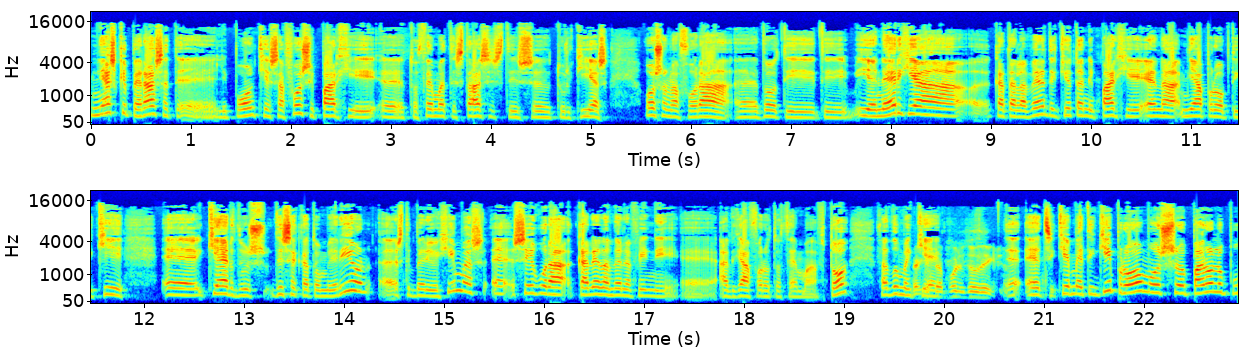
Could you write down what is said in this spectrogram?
μιας και περάσατε λοιπόν και σαφώς υπάρχει ε, το θέμα της τάσης της ε, Τουρκίας όσον αφορά ε, εδώ τη, τη, η ενέργεια καταλαβαίνετε και όταν υπάρχει ένα, μια προοπτική ε, κέρδους δισεκατομμυρίων στην περιοχή μας σίγουρα κανέναν δεν αφήνει αδιάφορο το θέμα αυτό. Θα δούμε και, έτσι, και με την Κύπρο όμως παρόλο που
